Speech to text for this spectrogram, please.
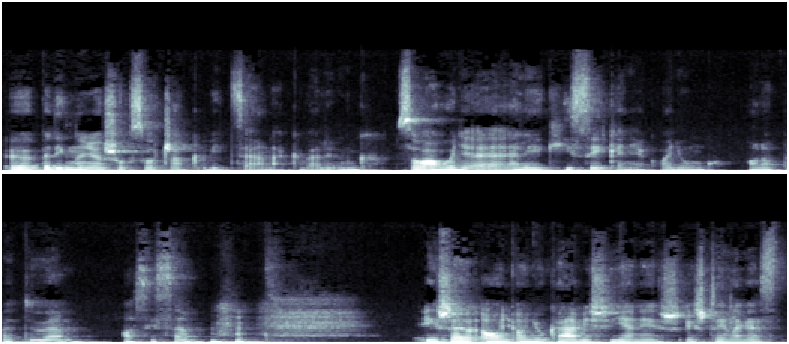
pedig nagyon sokszor csak viccelnek velünk. Szóval, hogy e, elég hiszékenyek vagyunk alapvetően, azt hiszem. és anyukám is ilyen, és, és tényleg ezt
